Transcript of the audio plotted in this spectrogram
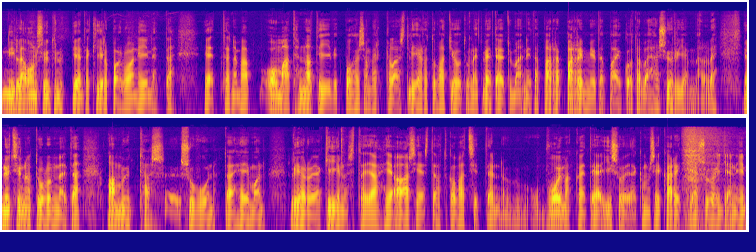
niillä on syntynyt pientä kilpailua niin, että, että nämä omat natiivit pohjoisamerikkalaiset lierot ovat joutuneet vetäytymään niitä paremmilta paikoilta vähän syrjemmälle. Ja nyt sinne on tullut näitä Amyntas-suvun tai heimon lieroja Kiinasta ja, ja Aasiasta, jotka ovat sitten voimakkaita ja isoja, tämmöisiä karikkien suojia, niin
